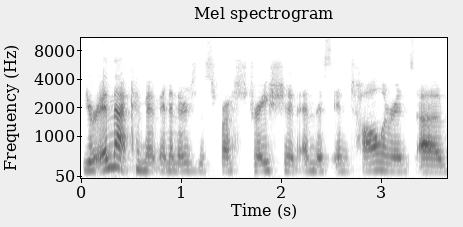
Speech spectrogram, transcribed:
you're in that commitment and there's this frustration and this intolerance of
